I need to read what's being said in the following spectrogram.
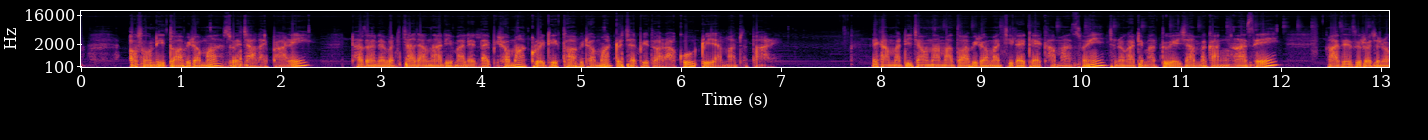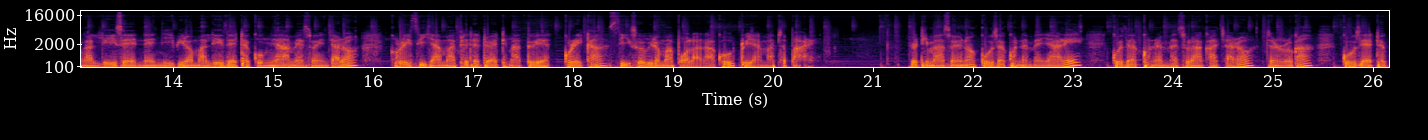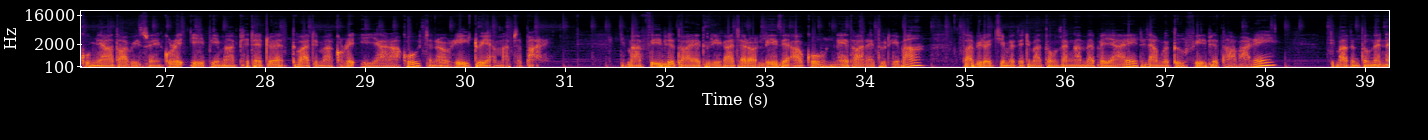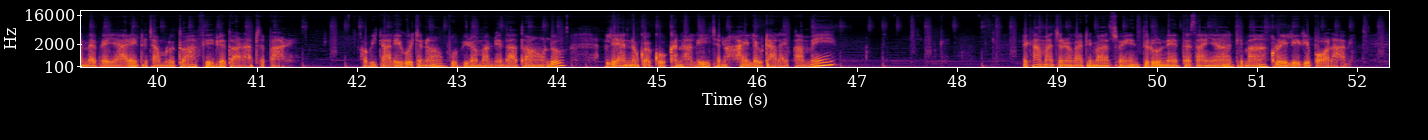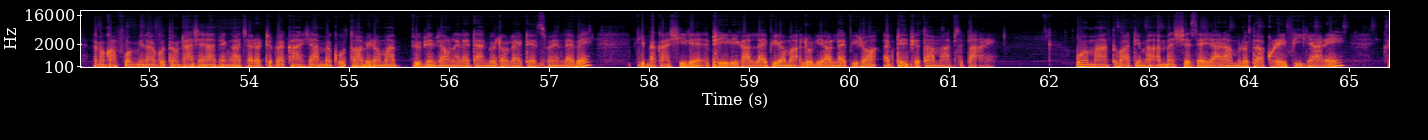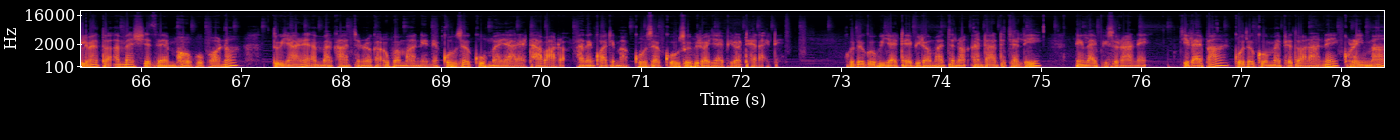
အောက်ဆုံးထိသွားပြီးတော့မှဆွဲချလိုက်ပါတယ်။ဒါဆိုရင်လည်းတခြားကျောင်းသားတွေမှလည်းလိုက်ပြီးတော့မှ grade တွေသွားပြီးတော့မှတွက်ချက်ပေးသွားတာကိုတွေ့ရမှာဖြစ်ပါတယ်။ဒီခါမှာဒီကျောင်းသားမှာသွားပြီးတော့မှကြည့်လိုက်တဲ့အခါမှာဆိုရင်ကျွန်တော်ကဒီမှာသူ့ရဲ့ရမက90 50ဆိုတော့ကျွန်တော်က40နဲ့ညီပြီးတော့မှ40အထက်ကိုများမယ်ဆိုရင်ကြတော့ grade C ရမှာဖြစ်တဲ့အတွက်ဒီမှာသူ့ရဲ့ grade က C ဆိုပြီးတော့မှပေါ်လာတာကိုတွေ့ရမှာဖြစ်ပါတယ်။ ပြီးဒီမှာဆိုရင်တော့68မှတ်ရတယ်68မှတ်ဆိုတာကကြတော့ကျွန်တော်တို့က90အထက်ကိုများသွားပြီဆိုရင် grade A ပေးမှာဖြစ်တဲ့အတွက်သူကဒီမှာ grade A ရတာကိုကျွန်တော်တို့တွေ့ရမှာဖြစ်ပါတယ်။ဒီမှာ fail ဖြစ်သွားတဲ့သူတွေကကြတော့40အောက်ကိုနည်းသွားတဲ့သူတွေပါ။သွားပြီးတော့ကြည့်မယ်ဆိုဒီမှာ35မှတ်ပဲရတယ်ဒါကြောင့်မလို့သူ fail ဖြစ်သွားပါတယ်။ဒီမှာ32မှတ်ပဲရတယ်ဒါကြောင့်မလို့သူက fail ဖြစ်သွားတာဖြစ်ပါတယ်။ဟုတ်ပြီဒါလေးကိုကျွန်တော်ပို့ပြီးတော့မှမြင်သာသွားအောင်လို့အလျံနှုတ်ကပ်ကိုခဏလေးကျွန်တော် hide လုပ်ထားလိုက်ပါမယ် ဒီခါမှာကျွန်တော်ကဒီမှာဆိုရင်သူတို့နဲ့သက်ဆိုင်ရာဒီမှာ grade လေးတွေပေါ်လာပြီအဲ့မှာက formula ကိုသုံးထားခြင်းအပြင်ကကျတော့ဒီဘက်ကရမက်ကိုသွားပြီးတော့မှပြုပြင်ပြောင်းလဲလိုက်တာမျိုးလုပ်လိုက်တဲ့ဆိုရင်လည်းပဲဒီဘက်ကရှိတဲ့အဖြေတွေကလိုက်ပြီးတော့မှအလိုလျောက်လိုက်ပြီးတော့ update ဖြစ်သွားမှာဖြစ်ပါတယ်ဥပမာသူကဒီမှာ MS80 ရတာမလို့သူက grade B ရတယ်။ဒီလိုမဲ့သူ MS80 မဟုတ်ဘူးပေါ့နော်။သူရတဲ့အမှတ်ကကျွန်တော်ကဥပမာအနေနဲ့69မှတ်ရတယ်ထားပါတော့။ဒါသင်ကွာဒီမှာ69ဆိုပြီးတော့ရိုက်ပြီးတော့ထည့်လိုက်တယ်။69ပြီးရိုက်ထည့်ပြီးတော့မှကျွန်တော် enter တစ်ချက်လေးနှိပ်လိုက်ပြီးဆိုတာနဲ့ ကြည့်လိုက်ပါ69မှတ်ဖြစ်သွားတာနဲ့ grade မှာ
